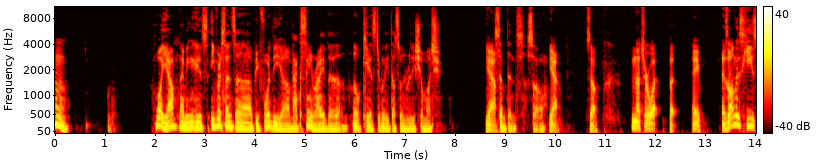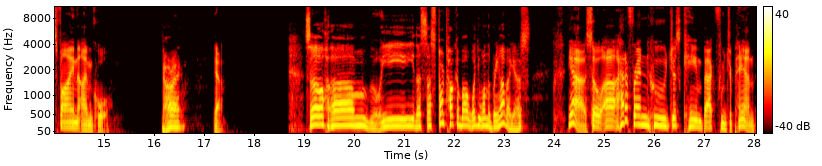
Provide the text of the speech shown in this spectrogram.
Hmm. Well, yeah. I mean, it's ever since uh, before the uh, vaccine, right? The little kids typically doesn't really show much yeah symptoms. So yeah so i'm not sure what but hey as long as he's fine i'm cool All right. Yeah. So, um, we let's let's start talking about what you want to bring up. I guess. Yeah, so uh, I had a friend who just came back from Japan,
